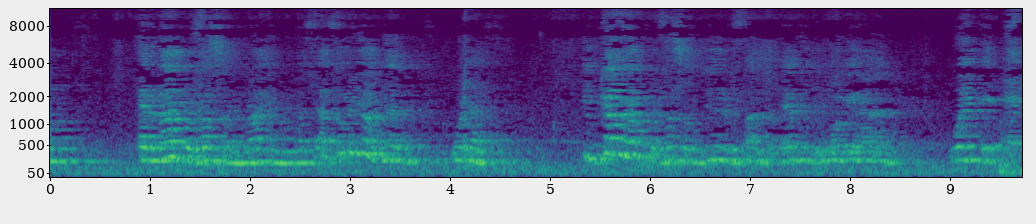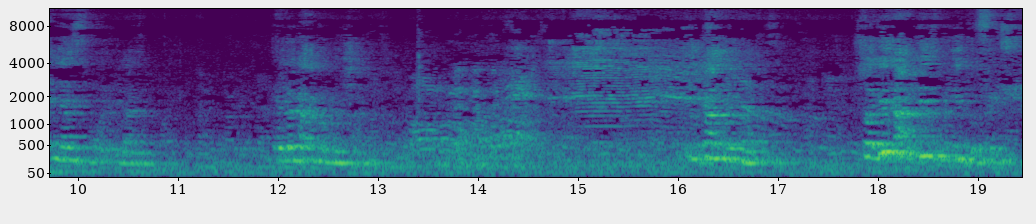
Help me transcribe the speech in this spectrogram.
A renowned professor Brown University. Are so many of them who left. You can't have professors doing research and everything working hard when they earn less money than a local commission. You can't do that. So these are things we need to fix.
